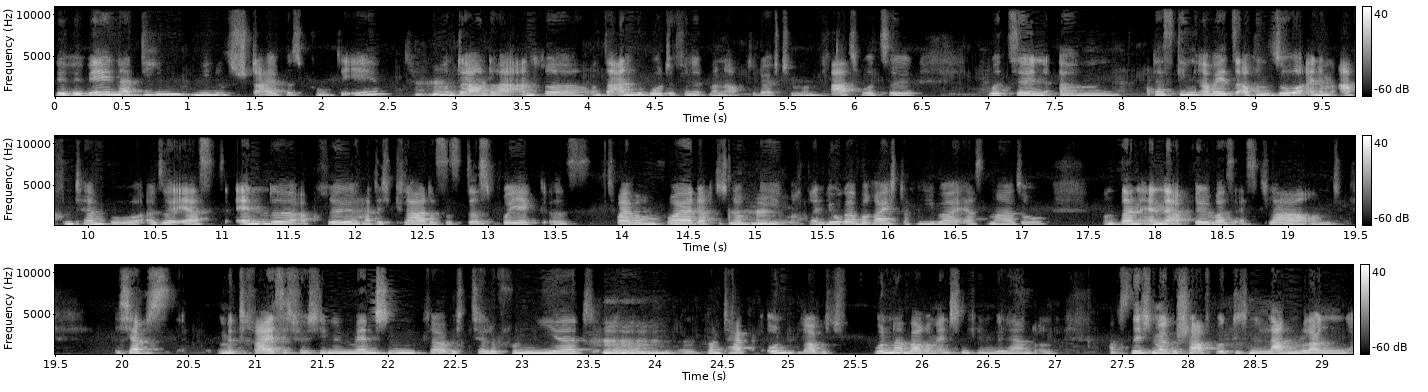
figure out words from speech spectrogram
www.nadine-stalpes.de mhm. und da unter, andere, unter Angebote findet man auch die Leuchttürme und Graswurzel. Wurzeln. Ähm, das ging aber jetzt auch in so einem Affentempo. Also erst Ende April hatte ich klar, dass es das Projekt ist zwei Wochen vorher dachte ich noch, mhm. nee, mach deinen Yoga-Bereich doch lieber erstmal so. Und dann Ende April war es erst klar. Und ich habe es mit 30 verschiedenen Menschen, glaube ich, telefoniert, ähm, Kontakt und, glaube ich, wunderbare Menschen kennengelernt und habe es nicht mal geschafft, wirklich einen langen, langen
